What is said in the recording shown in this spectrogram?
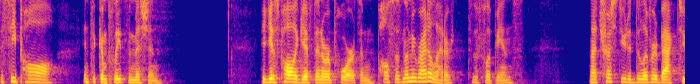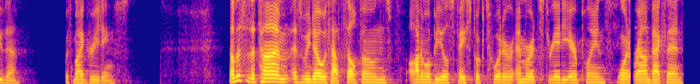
to see Paul and to complete the mission. He gives Paul a gift and a report, and Paul says, Let me write a letter to the Philippians, and I trust you to deliver it back to them with my greetings. Now, this is a time, as we know, without cell phones, automobiles, Facebook, Twitter, Emirates 380 airplanes weren't around back then.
